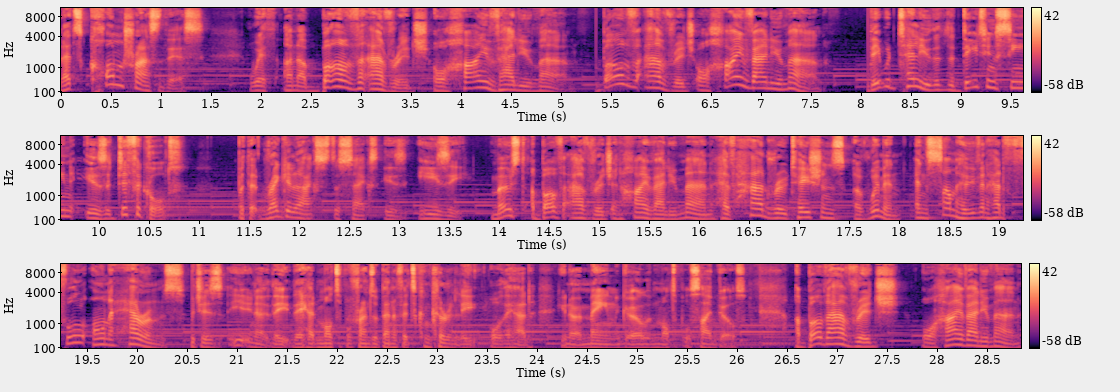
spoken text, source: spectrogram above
Let's contrast this with an above average or high value man. Above average or high value man they would tell you that the dating scene is difficult, but that regular access to sex is easy. Most above average and high value men have had rotations of women, and some have even had full on harems, which is, you know, they, they had multiple friends with benefits concurrently, or they had, you know, a main girl and multiple side girls. Above average or high value men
